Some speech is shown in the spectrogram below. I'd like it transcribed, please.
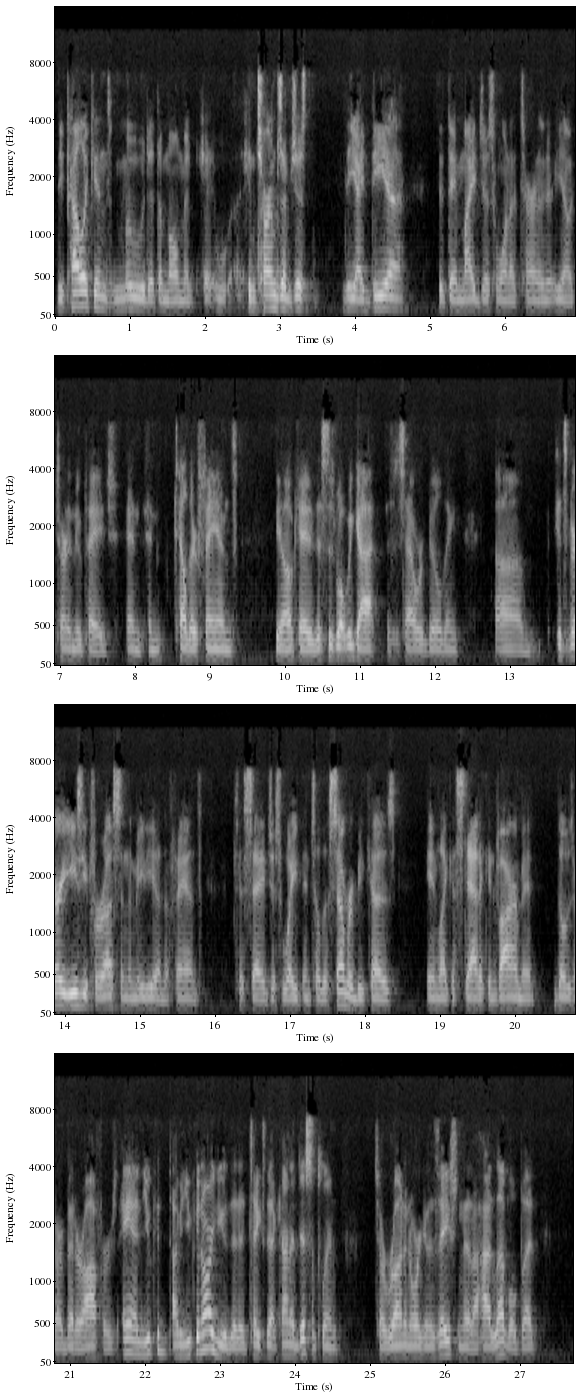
the Pelicans' mood at the moment in terms of just the idea that they might just want to turn a, you know turn a new page and and tell their fans, you know, okay, this is what we got, this is how we're building. Um, it's very easy for us in the media and the fans to say just wait until the summer because in like a static environment, those are better offers. And you could, I mean, you can argue that it takes that kind of discipline to run an organization at a high level, but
